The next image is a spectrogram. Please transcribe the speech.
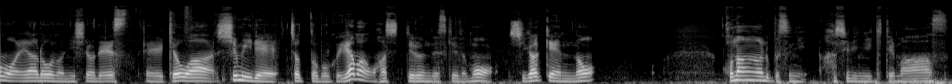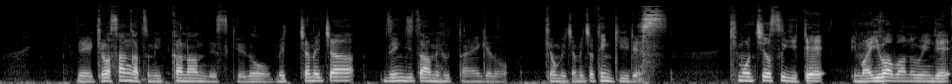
うも、エアローの西尾です、えー、今日は趣味でちょっと僕山を走ってるんですけども、滋賀県のコナンアルプスに走りに来てます。で、今日は3月3日なんですけど、めちゃめちゃ前日雨降ったんやけど、今日めちゃめちゃ天気いいです。気持ちよすぎて、今岩場の上で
